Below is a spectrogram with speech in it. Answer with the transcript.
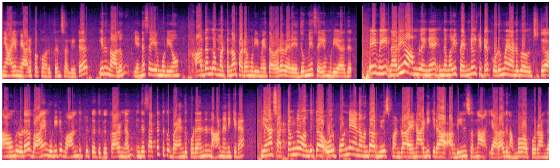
நியாயம் யாரு பக்கம் இருக்குன்னு சொல்லிட்டு. இருந்தாலும் என்ன செய்ய முடியும்? ஆதங்கம் மட்டும்தான் பட முடியுமே தவிர வேற எதுவுமே செய்ய முடியாது. மேபி நிறைய ஆம்பளைங்க இந்த மாதிரி பெண்கள் கிட்ட கொடுமை அனுபவிச்சுட்டு அவங்களோட வாயை மூடிட்டு வாழ்ந்துட்டு இருக்கிறதுக்கு காரணம் இந்த சட்டத்துக்கு பயந்து கூடன்னு நான் நினைக்கிறேன். ஏன்னா சட்டம்னு வந்துட்டா ஒரு பொண்ணு என்னை வந்து அபியூஸ் பண்றா என்ன அடிக்கிறா அப்படின்னு சொன்னா யாராவது நம்பவா போறாங்க?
